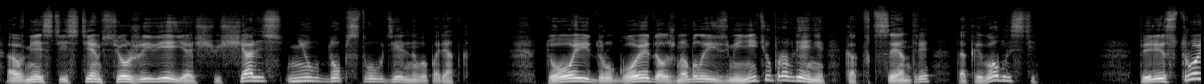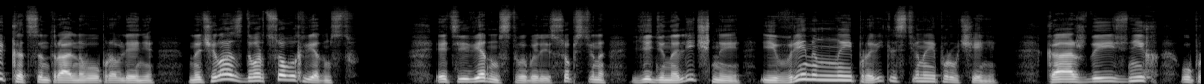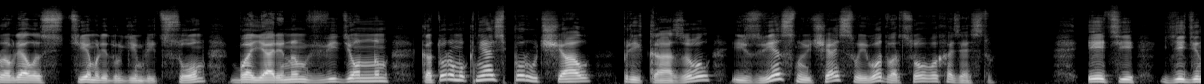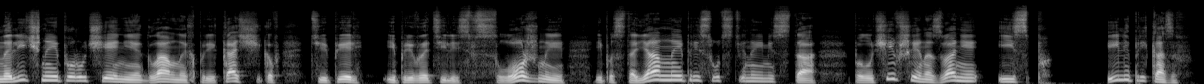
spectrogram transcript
а вместе с тем все живее ощущались неудобства удельного порядка. То и другое должно было изменить управление как в центре, так и в области. Перестройка центрального управления началась с дворцовых ведомств. Эти ведомства были, собственно, единоличные и временные правительственные поручения. Каждый из них управлялось тем или другим лицом, боярином введенным, которому князь поручал, приказывал известную часть своего дворцового хозяйства. Эти единоличные поручения главных приказчиков теперь и превратились в сложные и постоянные присутственные места, получившие название ИСП или приказов.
